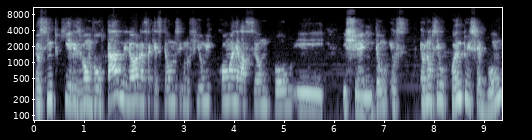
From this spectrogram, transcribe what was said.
Eu sinto que eles vão voltar melhor nessa questão no segundo filme com a relação Paul e, e Shane. Então eu, eu não sei o quanto isso é bom.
